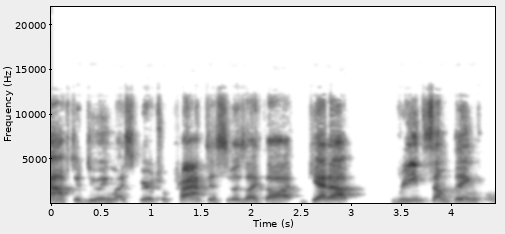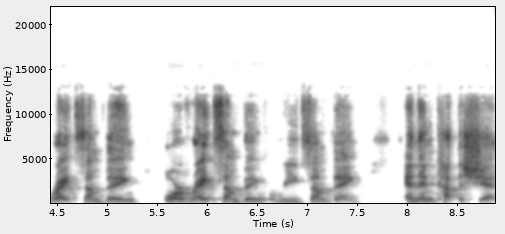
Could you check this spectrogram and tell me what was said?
after doing my spiritual practice was i thought get up read something write something or write something read something and then cut the shit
